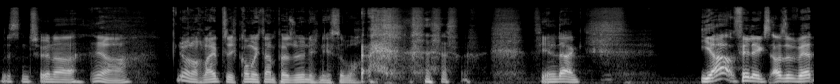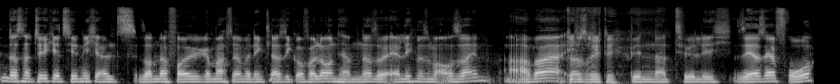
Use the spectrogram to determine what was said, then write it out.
Bist ein schöner. Ja. Ja, nach Leipzig komme ich dann persönlich nächste Woche. Vielen Dank. Ja, Felix, also wir hätten das natürlich jetzt hier nicht als Sonderfolge gemacht, wenn wir den Klassiker verloren haben, ne? So ehrlich müssen wir auch sein. Aber ich bin natürlich sehr, sehr froh.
